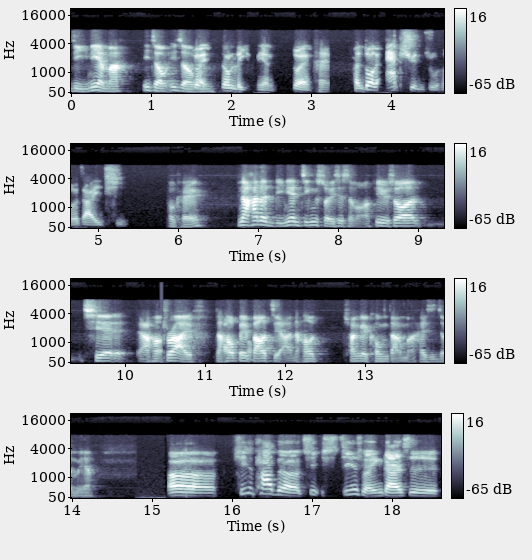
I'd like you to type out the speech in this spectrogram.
理念吗？一种一种对，一种理念，对，嘿很多的 action 组合在一起。OK，那他的理念精髓是什么？比如说切，然后 drive，然后被包夹，然后传给空档吗？还是怎么样？呃，其实他的精精髓应该是。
